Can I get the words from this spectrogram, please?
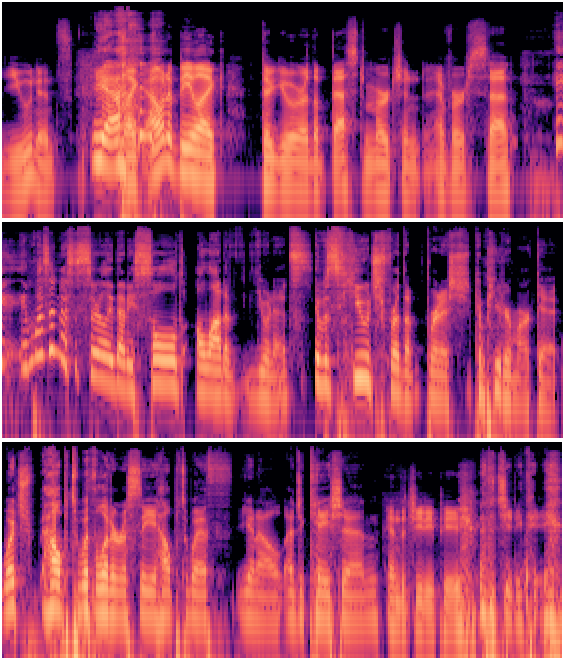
units. Yeah. Like I want to be like that you are the best merchant ever, Seth. It wasn't necessarily that he sold a lot of units. It was huge for the British computer market, which helped with literacy, helped with, you know, education And the GDP. and the GDP.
